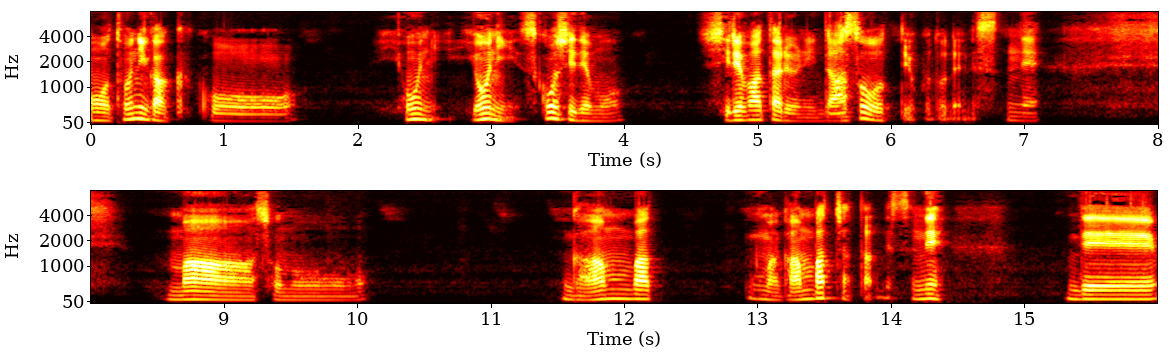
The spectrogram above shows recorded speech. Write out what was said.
もうとにかくこう、世に、世に少しでも知れ渡るように出そうっていうことでですね。まあ、その、頑張っ、まあ頑張っちゃったんですね。で、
